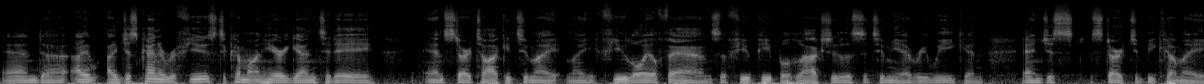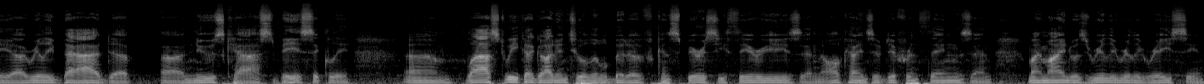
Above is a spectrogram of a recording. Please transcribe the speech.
and uh, I I just kind of refused to come on here again today and start talking to my my few loyal fans, a few people who actually listen to me every week, and and just start to become a, a really bad uh, newscast, basically. Um, last week, I got into a little bit of conspiracy theories and all kinds of different things, and my mind was really, really racing.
